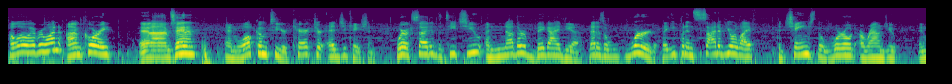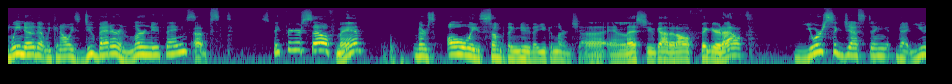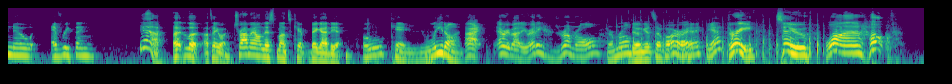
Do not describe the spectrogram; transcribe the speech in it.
Hello, everyone. I'm Corey, And I'm Shannon. and welcome to your character education. We're excited to teach you another big idea. That is a word that you put inside of your life to change the world around you. And we know that we can always do better and learn new things. Uh, psst. Speak for yourself, man. There's always something new that you can learn, Shannon. Uh, unless you've got it all figured out. You're suggesting that you know everything? Yeah. Uh, look, I'll tell you what. Try me on this month's big idea. Okay, lead on. All right, everybody, ready? Drum roll. Drum roll. Doing good so far, right? Okay, yeah. Three, two, one. Hope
